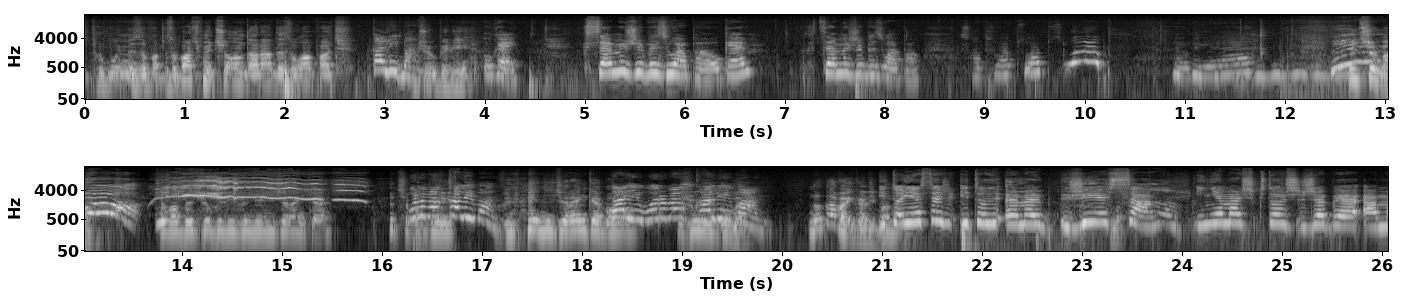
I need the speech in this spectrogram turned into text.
Spróbujmy, zoba- zobaczmy, czy on da radę złapać Caliban. Jubilee. Okej. Chcemy, żeby złapał, okej? Chcemy, żeby złapał. Złap, złap, złap, złap. Robię. I trzyma. Trzeba by Jubilee wymienić rękę. Trzeba by wymienić rękę, bo What about żuje gumę. No dawaj Galibana. I to jesteś, i to em, żyjesz sam i nie masz ktoś, żeby em,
